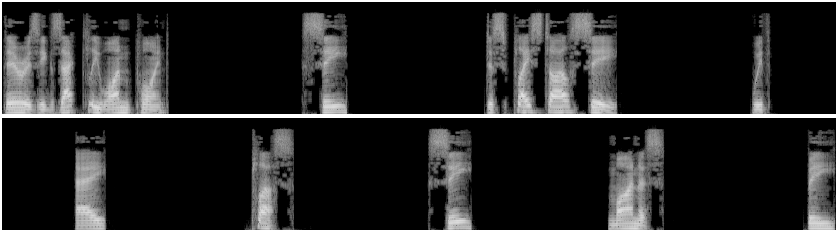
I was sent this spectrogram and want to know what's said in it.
there is exactly one point. C display style c with a plus c minus b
